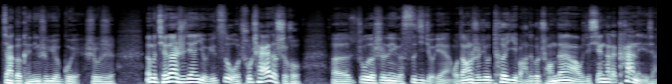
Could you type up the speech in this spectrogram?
价格肯定是越贵，是不是？那么前段时间有一次我出差的时候，呃，住的是那个四季酒店，我当时就特意把这个床单啊，我就掀开来看了一下。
